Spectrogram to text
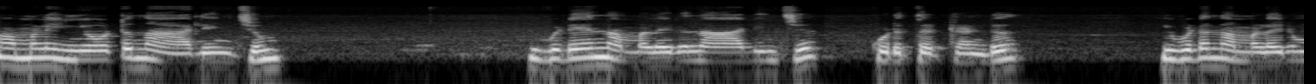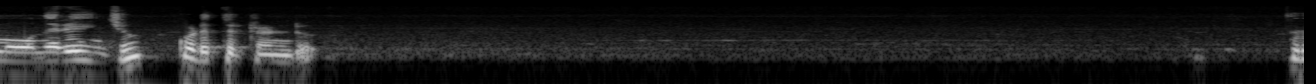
നമ്മൾ ഇങ്ങോട്ട് നാലിഞ്ചും ഇവിടെ നമ്മളൊരു നാലിഞ്ച് കൊടുത്തിട്ടുണ്ട്. ഇവിടെ നമ്മളൊരു മൂന്നര ഇഞ്ചും കൊടുത്തിട്ടുണ്ട്. ഇത്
